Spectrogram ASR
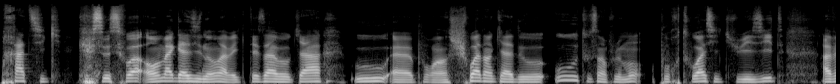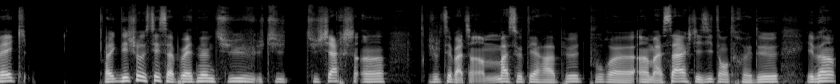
pratiques, que ce soit en magasinant avec tes avocats ou pour un choix d'un cadeau ou tout simplement pour toi si tu hésites avec avec des choses, tu sais, ça peut être même tu, tu, tu cherches un, je ne sais pas, tiens, un massothérapeute pour euh, un massage, t'hésites entre deux, et eh ben,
